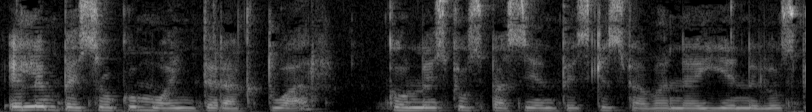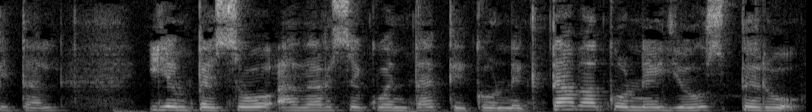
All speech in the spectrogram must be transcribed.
él empezó como a interactuar con estos pacientes que estaban ahí en el hospital y empezó a darse cuenta que conectaba con ellos, pero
